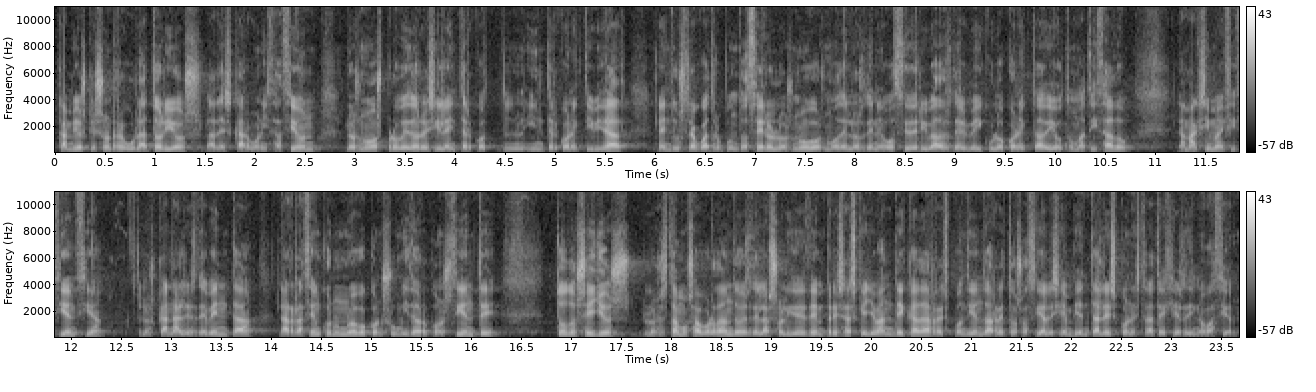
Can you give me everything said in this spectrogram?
cambios que son regulatorios, la descarbonización, los nuevos proveedores y la interconectividad, la industria 4.0, los nuevos modelos de negocio derivados del vehículo conectado y automatizado, la máxima eficiencia, los canales de venta, la relación con un nuevo consumidor consciente, todos ellos los estamos abordando desde la solidez de empresas que llevan décadas respondiendo a retos sociales y ambientales con estrategias de innovación.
